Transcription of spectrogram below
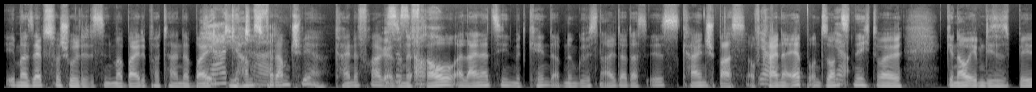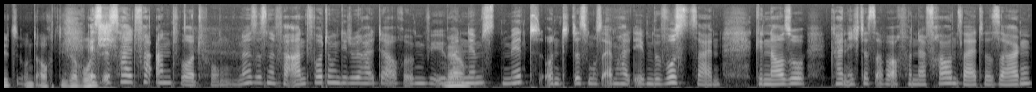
immer selbstverschuldet. Es sind immer beide Parteien dabei. Ja, die haben es verdammt schwer, keine Frage. Ist also eine Frau alleinerziehend mit Kind ab einem gewissen Alter, das ist kein Spaß. Auf ja. keiner App und sonst ja. nicht, weil genau eben dieses Bild und auch dieser Wunsch. Es ist halt Verantwortung. Ne? Es ist eine Verantwortung, die du halt da auch irgendwie übernimmst mit und das muss einem halt eben bewusst sein. Genauso kann ich das aber auch von der Frauenseite sagen,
